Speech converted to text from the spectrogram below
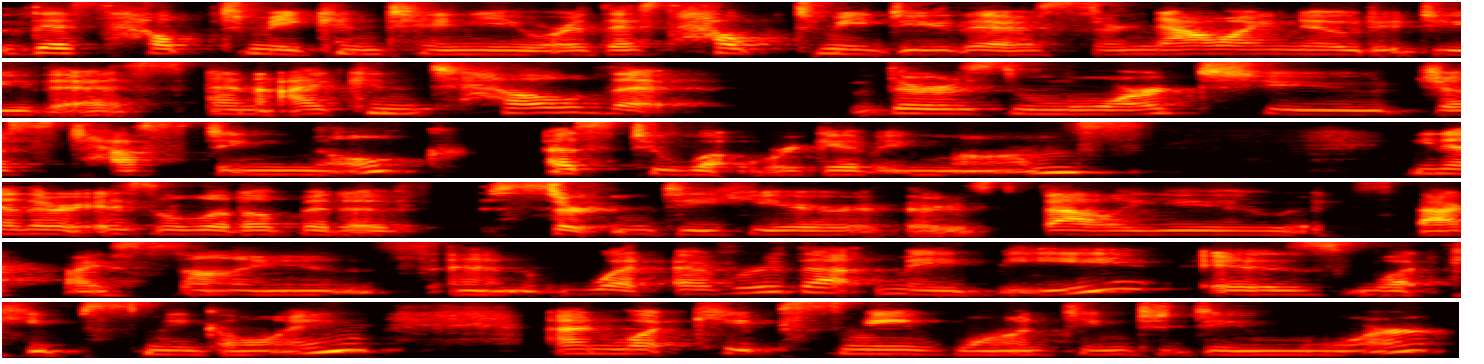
this helped me continue, or this helped me do this, or now I know to do this. And I can tell that there's more to just testing milk as to what we're giving moms you know there is a little bit of certainty here. There's value. It's backed by science. And whatever that may be is what keeps me going and what keeps me wanting to do more.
